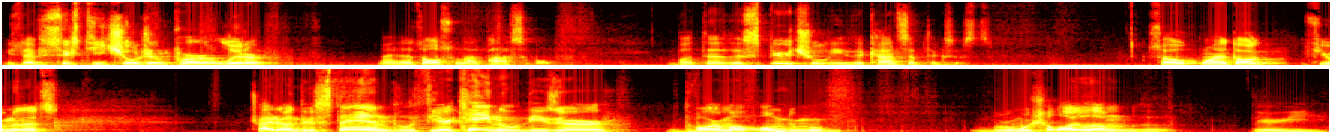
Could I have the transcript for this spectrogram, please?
used to have sixty children per litter. Right? That's also not possible. But the, spiritually the concept exists. So I want to talk a few minutes. Try to understand Lefir Kenu. These are Dvorma Omdimu Brumu Shaloilam very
